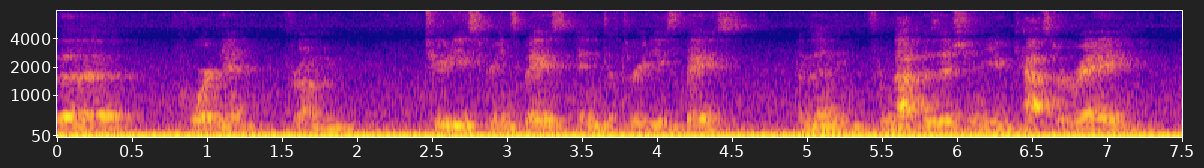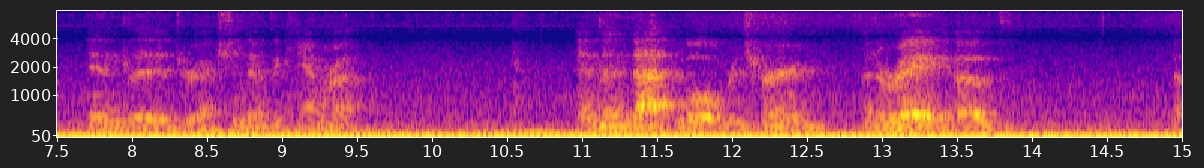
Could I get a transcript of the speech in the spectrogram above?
the coordinate from 2D screen space into 3D space. And then from that position, you cast a ray in the direction of the camera. And then that will return an array of uh,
